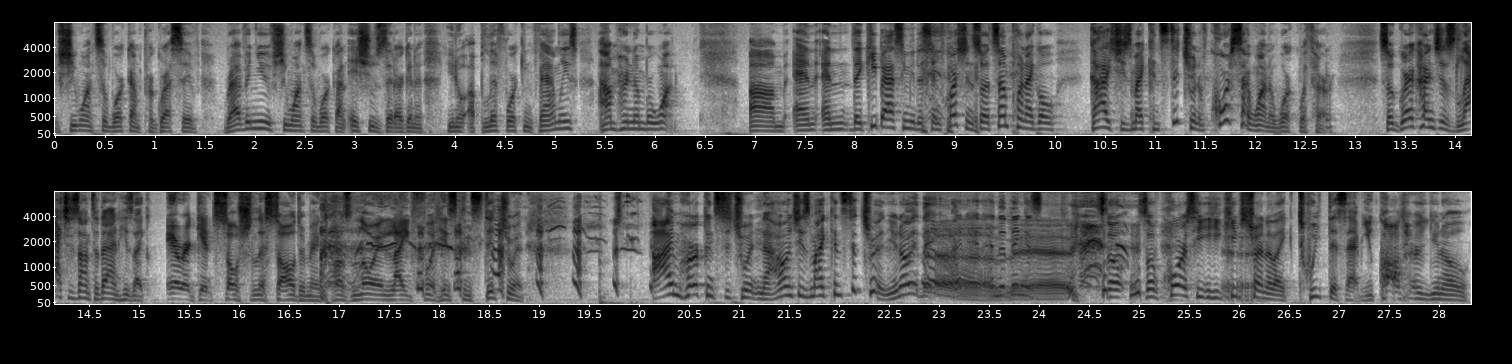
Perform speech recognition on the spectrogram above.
If she wants to work on progressive revenue, if she wants to work on issues that are going to, you know, uplift working families, I'm her number one. Um, and and they keep asking me the same question. So at some point I go, guys, she's my constituent. Of course I want to work with her. So Greg Hinz just latches onto that and he's like, arrogant socialist alderman calls Lori Lightfoot his constituent. I'm her constituent now, and she's my constituent. You know, They- and, and the thing is, so so of course he, he keeps trying to like tweet this at me. You called her, you know,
